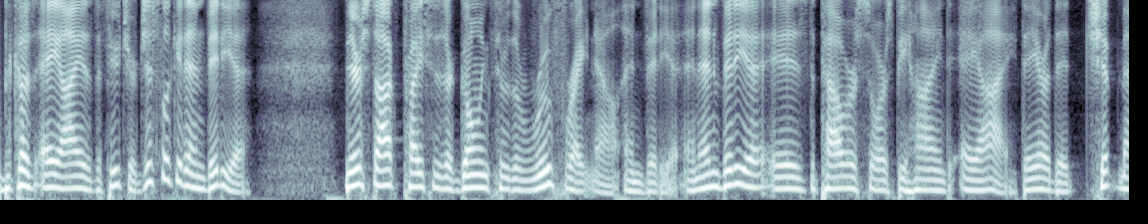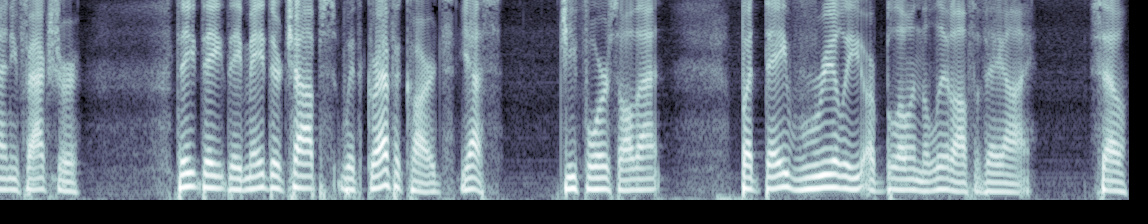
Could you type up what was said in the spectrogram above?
because AI is the future. Just look at Nvidia. Their stock prices are going through the roof right now, Nvidia. And Nvidia is the power source behind AI. They are the chip manufacturer they they they made their chops with graphic cards, yes, GeForce, all that, but they really are blowing the lid off of AI. So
